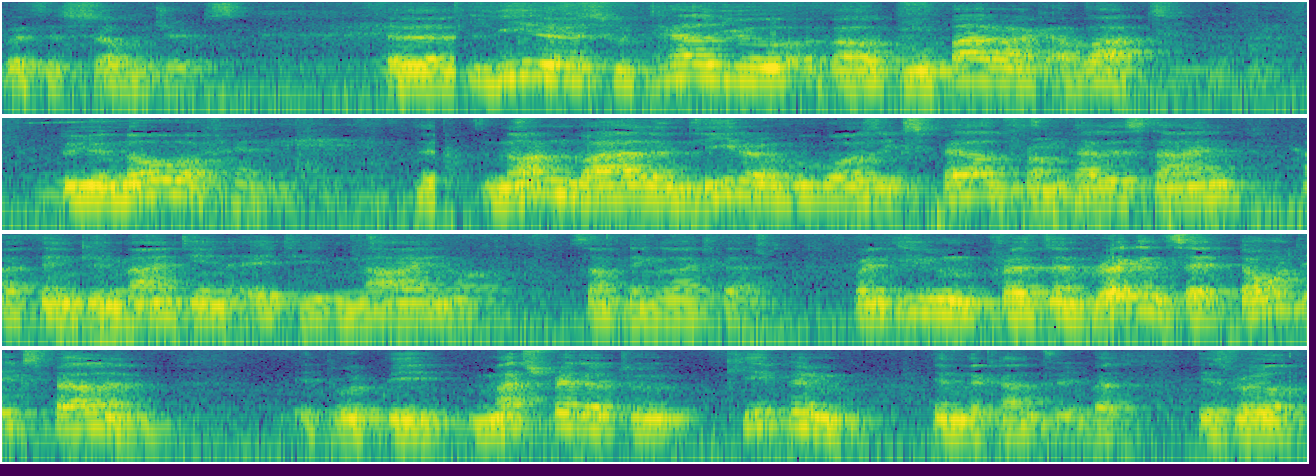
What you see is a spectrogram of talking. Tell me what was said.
with the soldiers. Uh, leaders who tell you about Mubarak Awad, do you know of him? The non-violent leader who was expelled from Palestine, I think in 1989 or something like that. When even President Reagan said, don't expel him, it would be much better to keep him in the country. But Israel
